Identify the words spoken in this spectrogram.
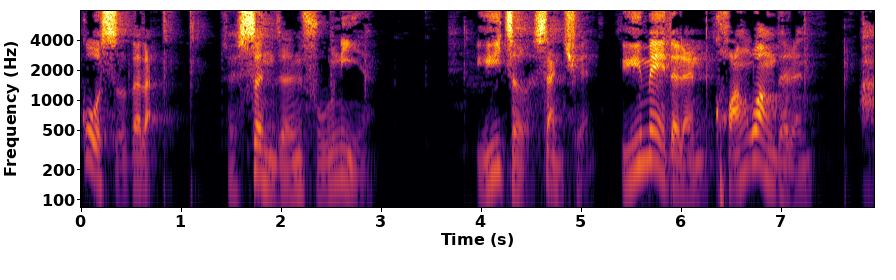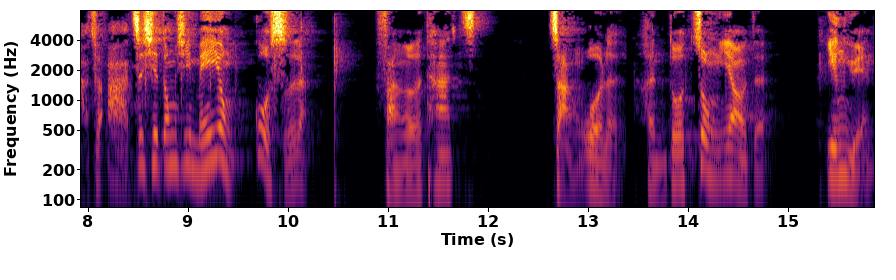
过时的了，所以圣人福逆啊，愚者善权，愚昧的人、狂妄的人啊，说啊这些东西没用，过时了，反而他掌握了很多重要的因缘，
